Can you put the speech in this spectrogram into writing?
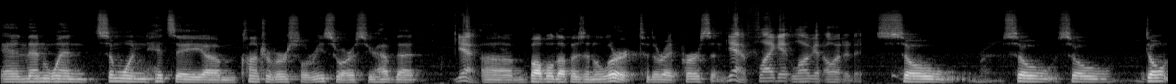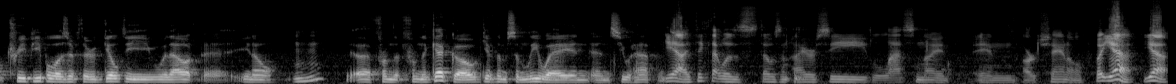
and then when someone hits a um, controversial resource, you have that Yeah. um, bubbled up as an alert to the right person. yeah. Flag it, log it, audit it. So, Right. so, so, don't treat people as if they're guilty without, uh, you know, Mm-hmm. uh, from the from the get go. Give them some leeway and, and see what happens. Yeah, I think that was that was an IRC last night in our channel. But yeah, yeah,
